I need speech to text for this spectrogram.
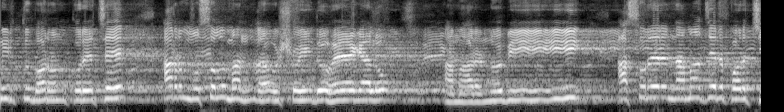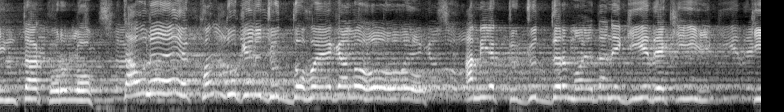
মৃত্যুবরণ করেছে আর মুসলমানরাও শহীদ হয়ে গেল। আমার নবী আসরের নামাজের পর চিন্তা করল, তাহলে খন্দুকের যুদ্ধ হয়ে গেল। আমি একটু যুদ্ধের ময়দানে গিয়ে দেখি, কি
